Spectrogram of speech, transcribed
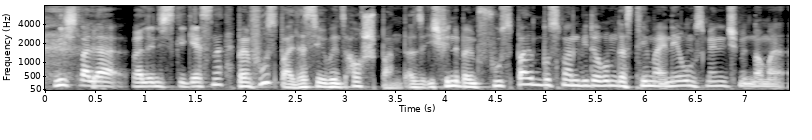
nicht, weil er, weil er nichts gegessen hat. Beim Fußball, das ist ja übrigens auch spannend. Also ich finde, beim Fußball muss man wiederum das Thema Ernährungsmanagement nochmal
